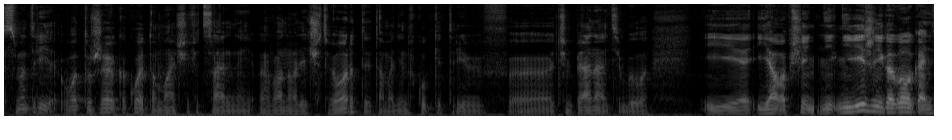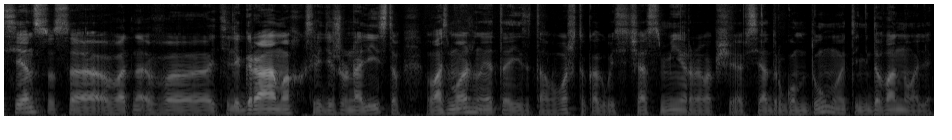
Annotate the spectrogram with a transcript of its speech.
Смотри, вот уже какой-то матч официальный в Ануале четвертый, там один в Кубке, три в э, чемпионате было. И я вообще не, не вижу никакого консенсуса в, в телеграммах среди журналистов. Возможно, это из-за того, что как бы сейчас мир вообще все о другом думают и не даваноли.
